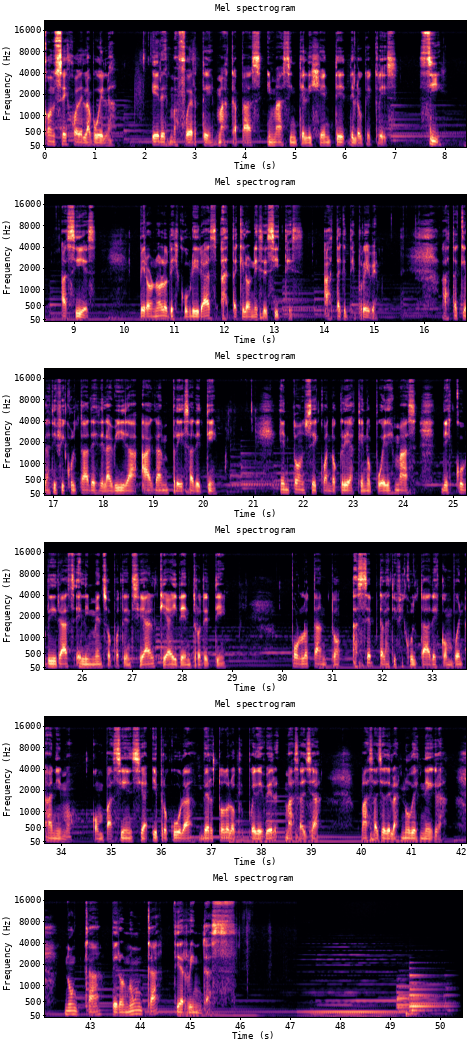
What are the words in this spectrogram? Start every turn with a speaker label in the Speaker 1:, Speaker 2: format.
Speaker 1: Consejo de la abuela. Eres más fuerte, más capaz y más inteligente de lo que crees. Sí, así es, pero no lo descubrirás hasta que lo necesites, hasta que te pruebe, hasta que las dificultades de la vida hagan presa de ti. Entonces, cuando creas que no puedes más, descubrirás el inmenso potencial que hay dentro de ti por lo tanto, acepta las dificultades con buen ánimo, con paciencia y procura ver todo lo que puedes ver más allá, más allá de las nubes negras. Nunca, pero nunca te rindas.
